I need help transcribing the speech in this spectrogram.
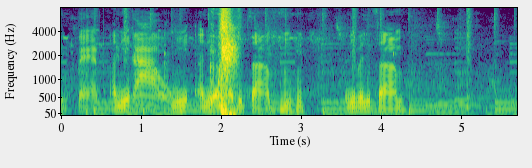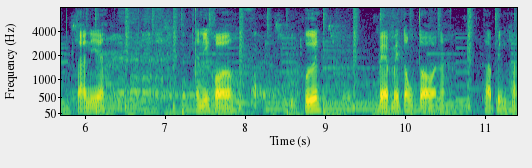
สิบแปดอันนี้ เก้าอันนี้อันนี้ก็ไปสิบสามอันนี้ไปสิบสามถ้าอันนี้อะอันนี้ขอปืนแบบไม่ต้องต่อนะ ถ้าเป็นถ้า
